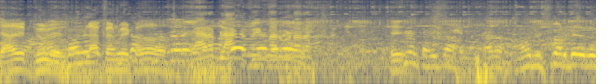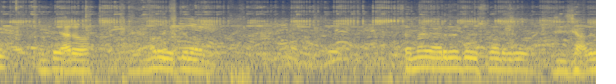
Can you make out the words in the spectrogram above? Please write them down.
ಯಾವ್ದು ಬ್ಲ್ಯಾಕ್ ಆ್ಯಂಡ್ ವೈಟ್ ಯಾರು ಬ್ಲಾಕ್ ಆ್ಯಂಡ್ ವೈಟ್ ಮಾಡ್ಬಿಟ್ಟಾರ ಅವ್ರು ವಿಶ್ ಮಾಡ್ತಾ ಇದ್ರು. ಯಾರು? ಯಾರು ಗೊತ್ತಿಲ್ಲ ಅವ್ರು. ಚೆನ್ನಾಗಿ ಆಡಿದ್ರೆ ಅಂತ ವಿಶ್ ಮಾಡಿದ್ರು. ಯಾವ್ದು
